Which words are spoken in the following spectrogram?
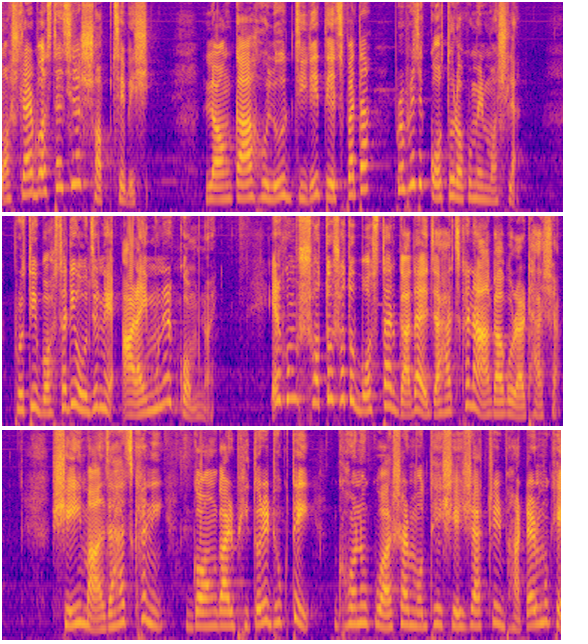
মশলার বস্তায় ছিল সবচেয়ে বেশি। লঙ্কা, হলুদ, জিরে, তেজপাতা প্রভৃতি কত রকমের মশলা। প্রতি বস্তাটি ওজনে আড়াই মনের কম নয়। এরকম শত শত বস্তার গাদায় জাহাজখানা আগাগোড়া ঠাসা। সেই মাল জাহাজখানি গঙ্গার ভিতরে ঢুকতেই ঘন কুয়াশার মধ্যে শেষ যাত্রীর ভাঁটার মুখে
